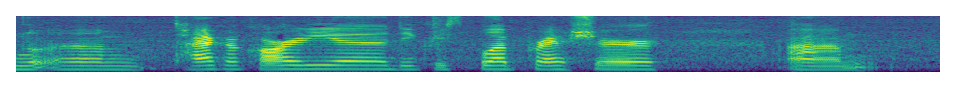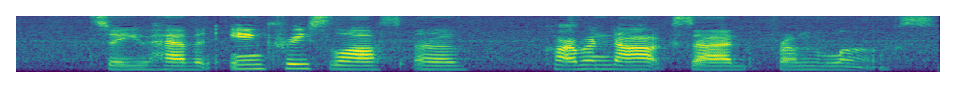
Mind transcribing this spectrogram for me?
Um, tachycardia, decreased blood pressure. Um, so you have an increased loss of carbon dioxide from the lungs.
